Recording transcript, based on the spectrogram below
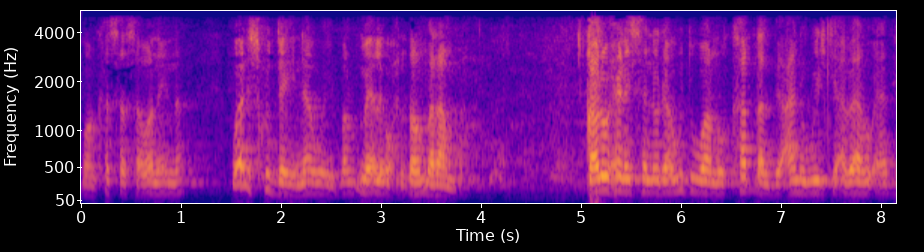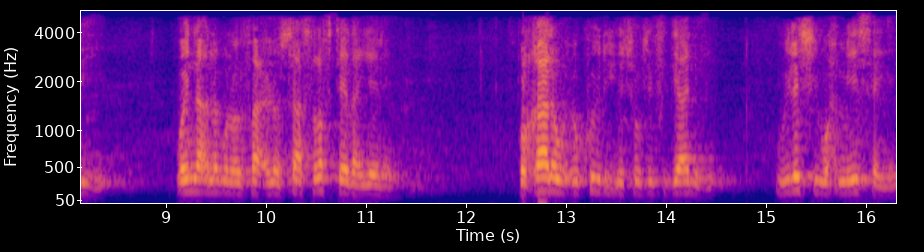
waan ka sasabanaynaa waan isku daynaa wey bal meel wax noo maraanba. Qaaluu waxay sanudaawidu waanu ka dalbi canhu wiilkii abaahu aabihii wainaa anaguna la faaciluuna sidaas lafteedaan yeelana wa qaala wuxuu ku yidhi yuusuf lifidyaanihi wiilashii wax miisayey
